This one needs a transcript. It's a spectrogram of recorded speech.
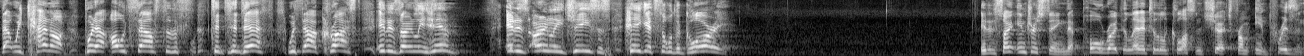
that we cannot put our old selves to, the, to, to death without Christ. It is only Him, it is only Jesus. He gets all the glory. It is so interesting that Paul wrote the letter to the Colossian church from in prison.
